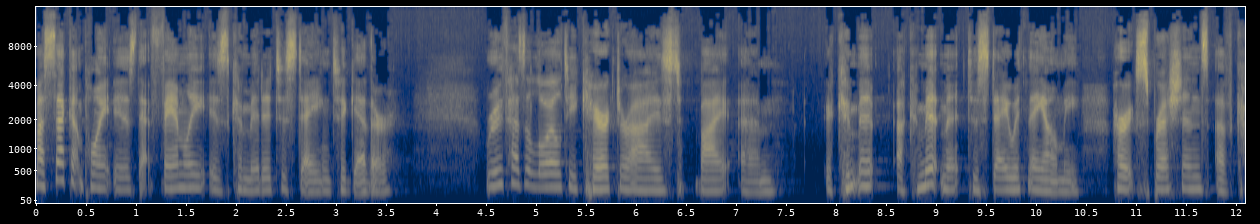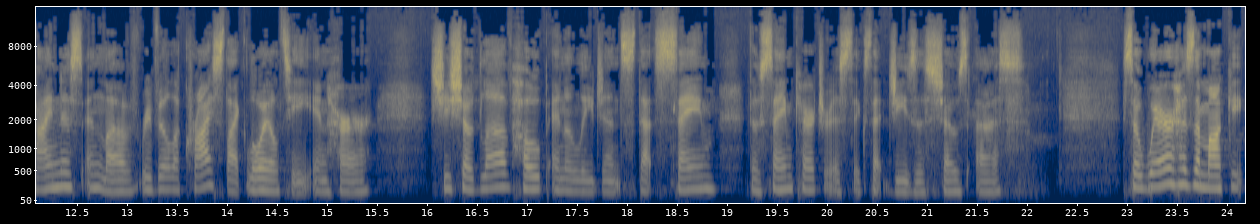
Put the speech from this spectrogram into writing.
my second point is that family is committed to staying together. Ruth has a loyalty characterized by um, a, commit, a commitment to stay with Naomi. Her expressions of kindness and love reveal a Christ like loyalty in her. She showed love, hope, and allegiance, that same, those same characteristics that Jesus shows us. So where has the monkey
